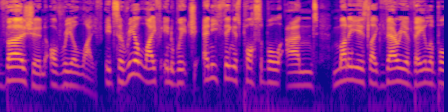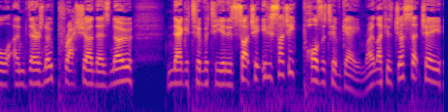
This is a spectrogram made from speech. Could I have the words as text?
version of real life. It's a real life in which anything is possible and money is like very available and there's no pressure, there's no negativity. It is such a it is such a positive game, right? Like it's just such a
